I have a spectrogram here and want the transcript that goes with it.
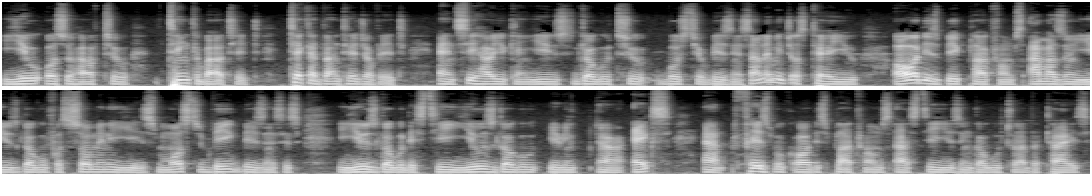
you also have to think about it, take advantage of it, and see how you can use Google to boost your business. And let me just tell you all these big platforms amazon used google for so many years most big businesses use google they still use google even uh, x and facebook all these platforms are still using google to advertise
